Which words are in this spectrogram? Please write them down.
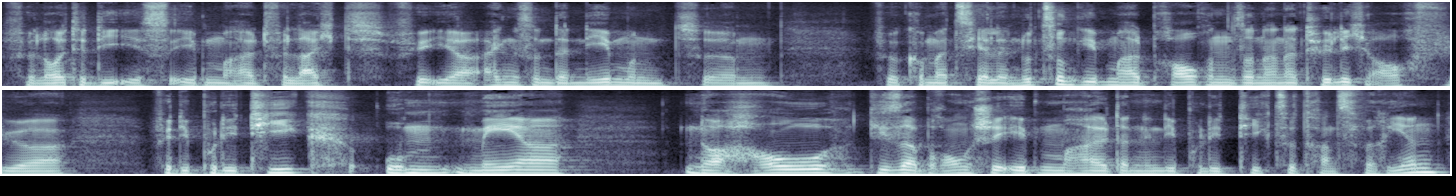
für Leute, die es eben halt vielleicht für ihr eigenes Unternehmen und ähm, für kommerzielle Nutzung eben halt brauchen, sondern natürlich auch für, für die Politik, um mehr Know-how dieser Branche eben halt dann in die Politik zu transferieren.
